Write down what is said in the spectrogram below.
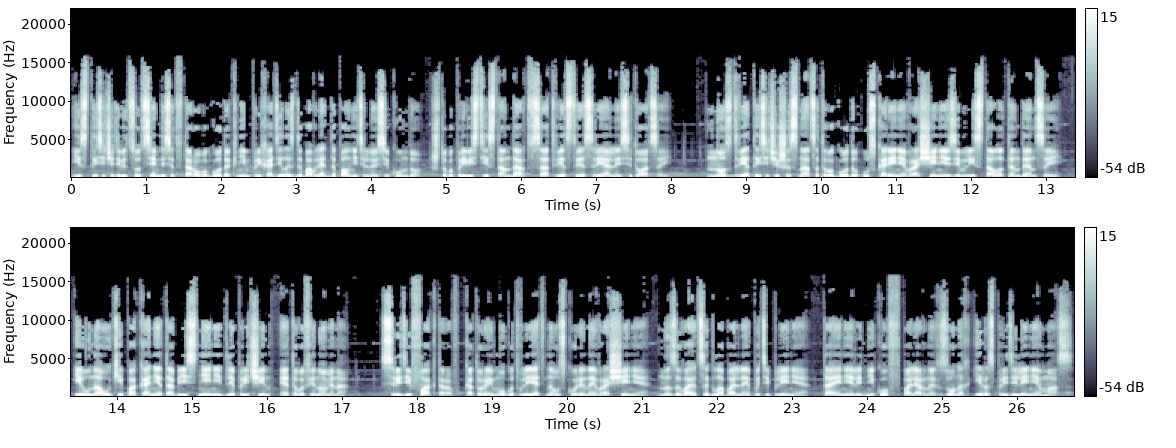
и с 1972 года к ним приходилось добавлять дополнительную секунду, чтобы привести стандарт в соответствие с реальной ситуацией. Но с 2016 года ускорение вращения Земли стало тенденцией, и у науки пока нет объяснений для причин этого феномена. Среди факторов, которые могут влиять на ускоренное вращение, называются глобальное потепление, таяние ледников в полярных зонах и распределение масс,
